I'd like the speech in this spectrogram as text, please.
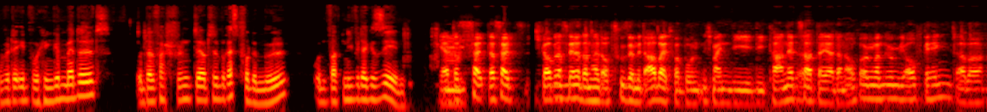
dann wird er irgendwo hingemeddelt und dann verschwindet er unter dem Rest von dem Müll und wird nie wieder gesehen. Ja, das ist halt, das ist halt, ich glaube, das wäre dann halt auch zu sehr mit Arbeit verbunden. Ich meine, die, die Tarnnetze ja. hat er ja dann auch irgendwann irgendwie aufgehängt, aber,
